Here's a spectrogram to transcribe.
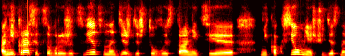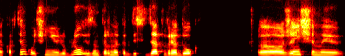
а не краситься в рыжий цвет в надежде, что вы станете не как все. У меня есть чудесная картинка, очень ее люблю, из интернета, где сидят в рядок женщины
